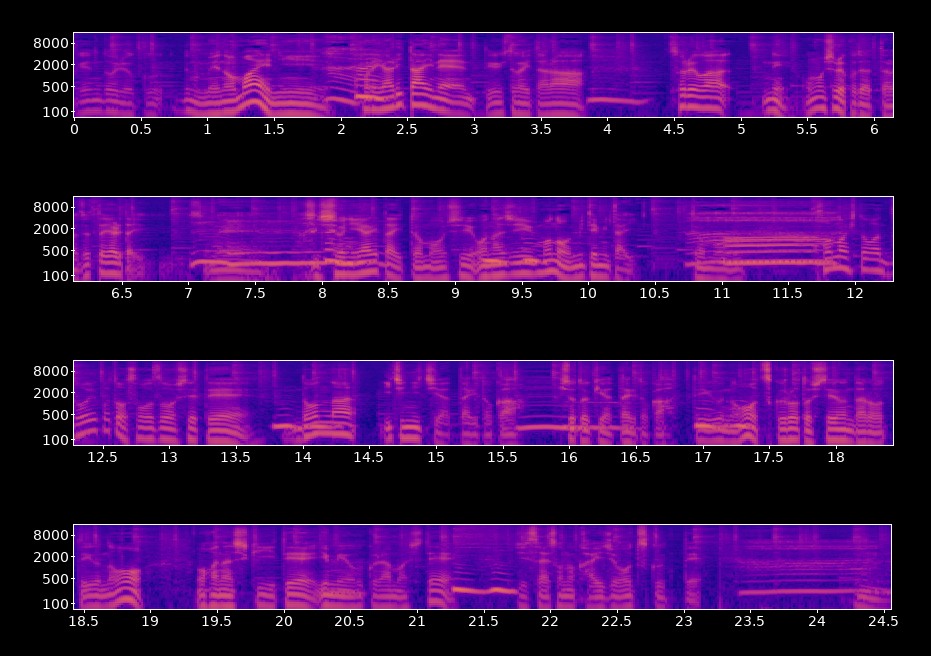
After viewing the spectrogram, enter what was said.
原動力。でも目の前にこれやりたいねんっていう人がいたら、はい、それはね面白いことやったら絶対やりたいですね一緒にやりたいと思うし同じものを見てみたいって思う。この人はどういうことを想像しててどんな一日やったりとかひとときやったりとかっていうのを作ろうとしてるんだろうっていうのをお話聞いて夢を膨らまして実際その会場を作って。うん。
